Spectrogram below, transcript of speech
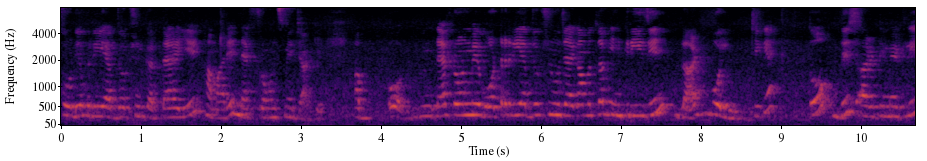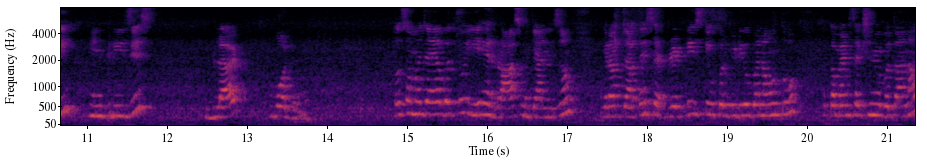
सोडियम रीएब्जॉर्प्शन करता है ये हमारे नेफ्रॉन्स में जाके। अब नेफ्रॉन में वाटर रीएब्जॉर्प्शन हो जाएगा मतलब इंक्रीज इन ब्लड वॉल्यूम ठीक है? तो this ultimately increases blood volume तो समझ आया बच्चों, ये है रास मैकेनिज्म अगर आप चाहते हैं सेपरेटली इसके ऊपर वीडियो बनाऊँ तो कमेंट सेक्शन में बताना।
